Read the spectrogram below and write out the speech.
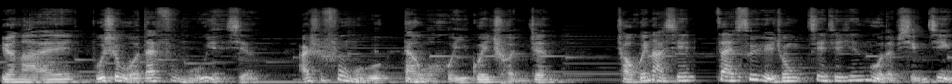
原来不是我带父母远行，而是父母带我回归纯真，找回那些在岁月中渐渐淹没的平静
